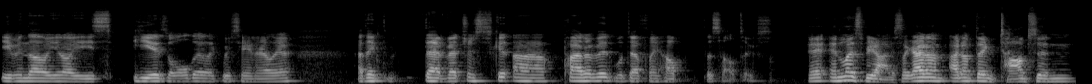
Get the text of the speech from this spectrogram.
Even though you know he's he is older, like we were saying earlier. I think that veteran uh, part of it will definitely help the Celtics. And, and let's be honest, like I don't I don't think Thompson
